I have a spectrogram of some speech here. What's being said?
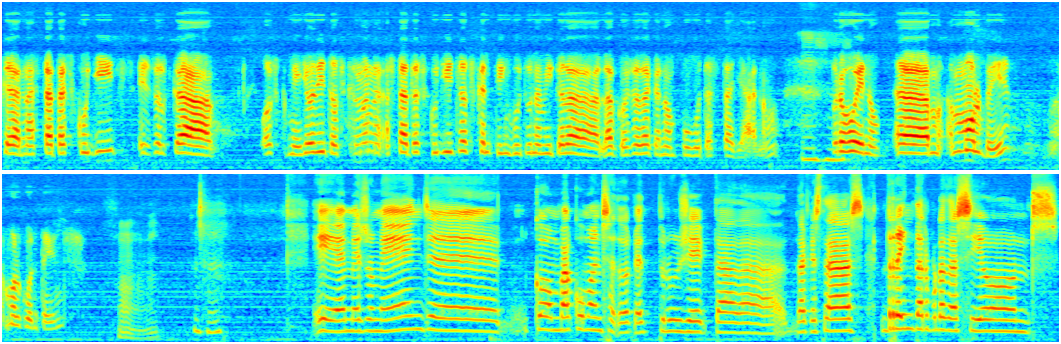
que han estat escollits és el que, o els, millor dit, els que no han estat escollits, els que han tingut una mica la, la cosa de que no han pogut estar allà, no? Mhm. Però bueno, eh, molt bé, molt contents. Uh -huh. Mhm. Eh, més o menys, eh, com va començar tot aquest projecte de- d'aquestes reinterpretacions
